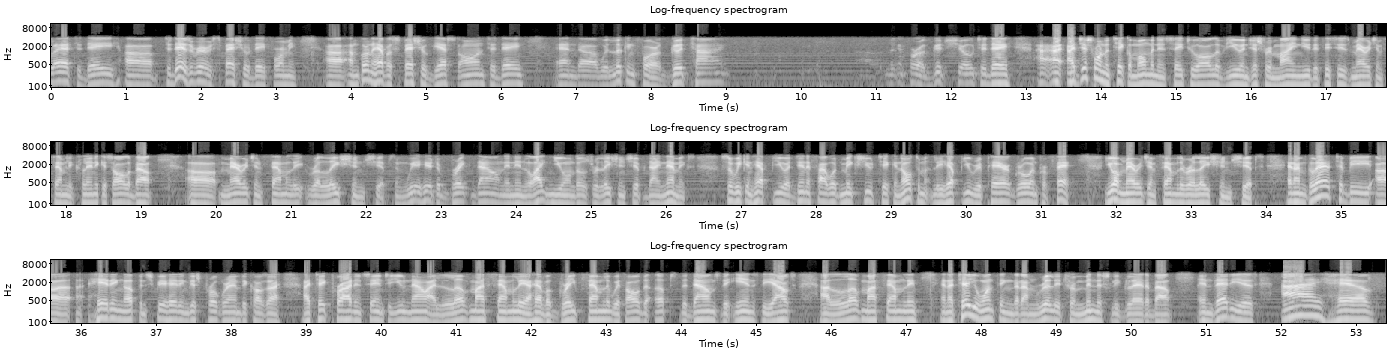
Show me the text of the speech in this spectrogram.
glad today. Uh, today is a very special day for me. Uh, I'm going to have a special guest on today, and uh, we're looking for a good time. Uh, looking for a good show today. I, I, I just want to take a moment and say to all of you and just remind you that this is Marriage and Family Clinic. It's all about uh, marriage and family relationships, and we're here to break down and enlighten you on those relationship dynamics so we can help you identify what makes you tick and ultimately help you repair, grow, and perfect your marriage and family relationships. And I'm glad to be uh, heading up and spearheading this program because I, I take pride in saying to you now, I love my family. I have a great family with all the ups, the downs, the ins, the outs. I love my family. And I tell you one thing that I'm really tremendously glad about, and that is I have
